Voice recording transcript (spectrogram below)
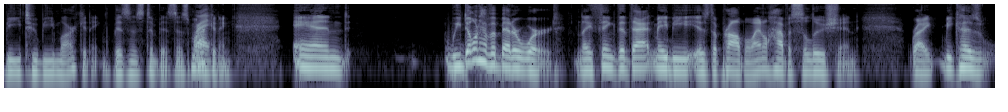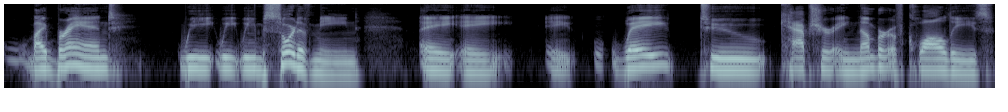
B two B marketing, business to business Right. marketing, and we don't have a better word, and I think that that maybe is the problem. I don't have a solution, right? Because by brand, we we we sort of mean a a a way to capture a number of qualities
